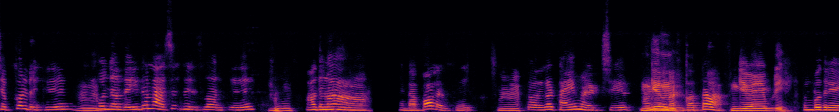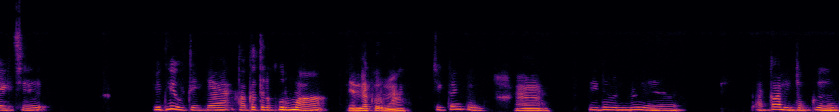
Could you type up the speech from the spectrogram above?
செப்பல் இருக்கு. கொஞ்சம் அந்த இதெல்லாம் அசசரிஸ் இருக்கு. அதெல்லாம் டப்பால இருக்கு. டைம் ஆயிடுச்சு. இங்க என்ன? பார்த்தா? இங்க எப்படி? ஒன்பதரை ஆயிடுச்சு. இட்லி ஊத்திருக்கேன். பக்கத்துல குருமா. என்ன குருமா? சிக்கன் குருமா. இது வந்து தக்காளி தொக்கு.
